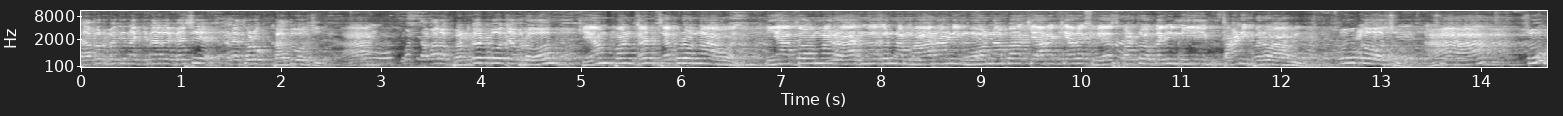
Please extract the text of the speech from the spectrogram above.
સાબરમતીના કિનારે બેસીએ અને થોડુંક ખાધું હતું હા. પણ તમારો ભનગટ બહુ જબરો કેમ પણ ઘટ જબરો ના હોય? અહીંયા તો અમારા રાજનગરના મહારાણી મોહનાબા ક્યારેક ક્યારેક વેસપટો કરીને પાણી ભરવા આવે. શું કહો છો? હા હા. શું?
